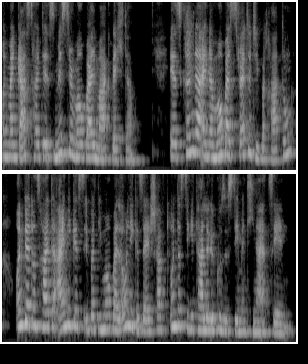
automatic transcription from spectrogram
und mein Gast heute ist Mr. Mobile Mark Wächter. Er ist Gründer einer Mobile Strategy Beratung und wird uns heute einiges über die Mobile-Only-Gesellschaft und das digitale Ökosystem in China erzählen.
